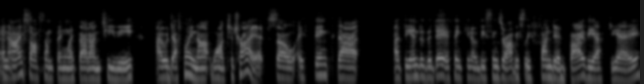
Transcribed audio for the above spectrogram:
and i saw something like that on tv i would definitely not want to try it. So i think that at the end of the day i think you know these things are obviously funded by the fda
